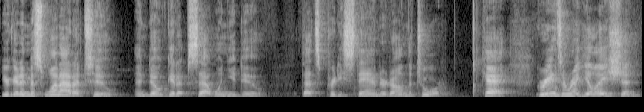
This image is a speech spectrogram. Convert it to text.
You're to miss one out of two, and don't get upset when you do. That's pretty standard on the tour. Okay, greens and regulation.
